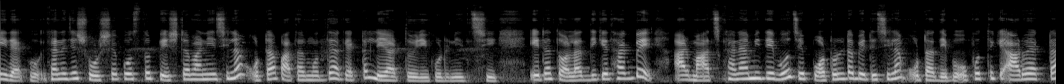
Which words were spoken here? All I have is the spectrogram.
এই দেখো, এখানে যে সর্ষে পোস্তর পেস্টটা বানিয়েছিলাম, ওটা পাতার মধ্যে আগে একটা লেয়ার তৈরি করে নিচ্ছি। এটা তলার দিকে থাকবে, আর মাঝখানে আমি দেবো যে পটলটা বেটেছিলাম, ওটা দেবো। ওপর থেকে আরও একটা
